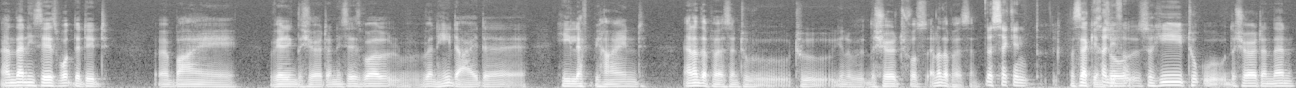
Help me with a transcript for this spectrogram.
and then he says what they did uh, by wearing the shirt. And he says well when he died uh, he left behind another person to to you know the shirt was another person. The second the second. So so he took the shirt and then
